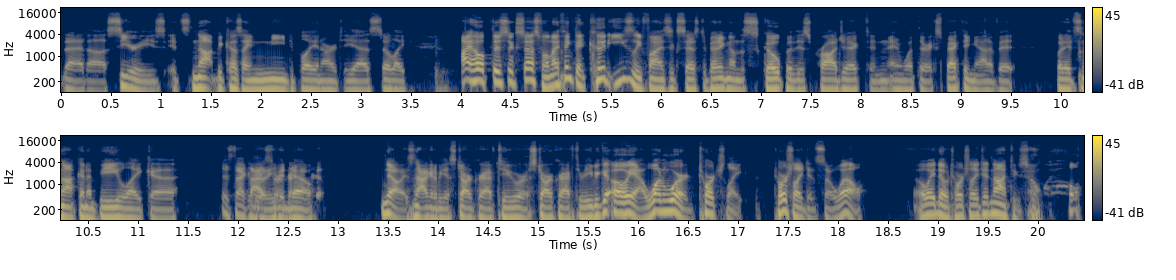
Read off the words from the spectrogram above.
that uh, series. It's not because I need to play an RTS. So like, I hope they're successful, and I think they could easily find success depending on the scope of this project and and what they're expecting out of it. But it's not going to be like a It's not going to even know. No, it's not going to be a StarCraft 2 or a StarCraft 3 because oh yeah, one word, Torchlight. Torchlight did so well. Oh wait, no, Torchlight did not do so well.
